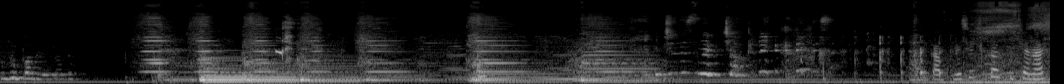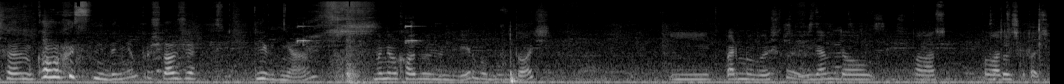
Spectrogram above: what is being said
Ну, падає з рота. Не така плісочка після нашого ранкового снідання пройшла вже півдня. Ми не виходили на двір, бо був дощ. І тепер ми вийшли і йдемо до палацу. Палацу Потоцький.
